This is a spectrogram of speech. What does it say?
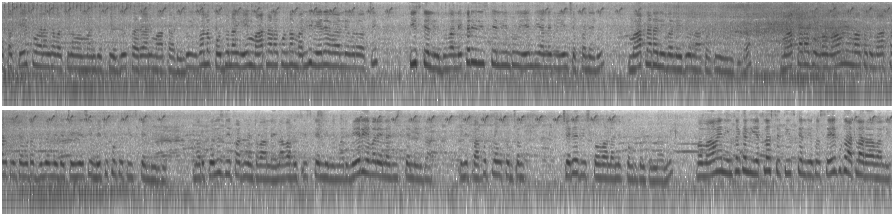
ఒక కేసు వారంగా వచ్చినామని చెప్పిండు సరే అని మాట్లాడిండు ఇవాళ పొద్దున ఏం మాట్లాడకుండా మళ్ళీ వేరే వాళ్ళు ఎవరో వచ్చి తీసుకెళ్ళిండు వాళ్ళు ఎక్కడికి తీసుకెళ్ళిండ్రు? ఏంది అనేది ఏం చెప్పలేదు. మాట్లాడనివ్వలేదు నాతోటి ఏం కూడా. మాట్లాడ మా మామయ్య మాతో మాట్లాడుతుంటే కూడా భుజం మీద చేసి నెట్టుకుంటూ తీసుకెళ్ళింది మరి పోలీస్ డిపార్ట్మెంట్ వాళ్ళైనా వాళ్ళు తీసుకెళ్ళింది. మరి వేరే ఎవరైనా తీసుకెళ్ళిండ్రా? ఇది ప్రభుత్వం కొంచెం చర్య తీసుకోవాలని కోరుకుంటున్నాను. మా మామయ్యని ఇంట్లోకెళ్ళి ఎట్లా వస్తే తీసుకెళ్ళి సేఫ్గా అట్లా రావాలి.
